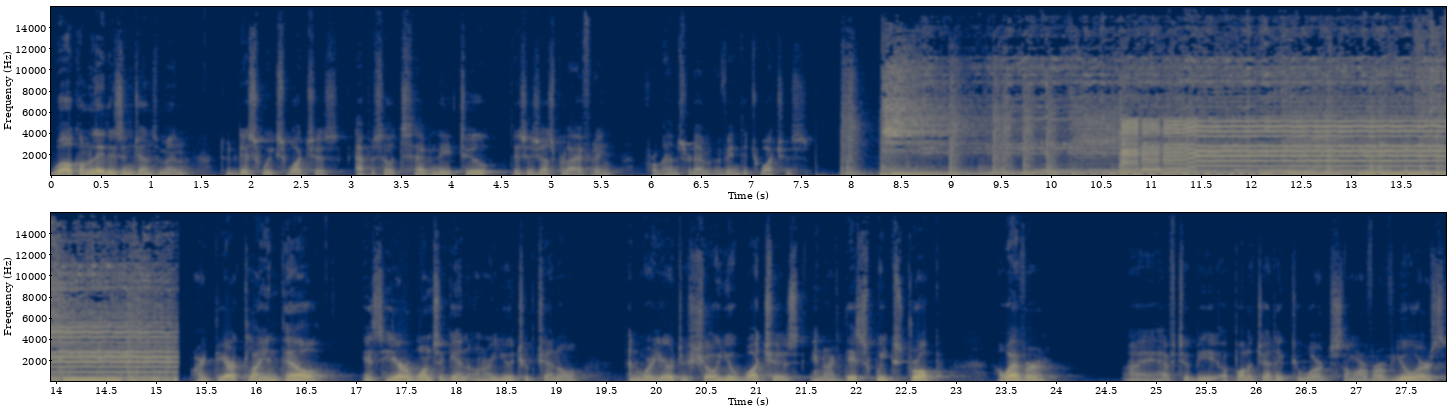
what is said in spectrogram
Welcome, ladies and gentlemen, to this week's Watches, episode 72. This is Jasper Leivering from Amsterdam Vintage Watches. Our dear clientele is here once again on our YouTube channel, and we're here to show you watches in our this week's drop. However, I have to be apologetic towards some of our viewers.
